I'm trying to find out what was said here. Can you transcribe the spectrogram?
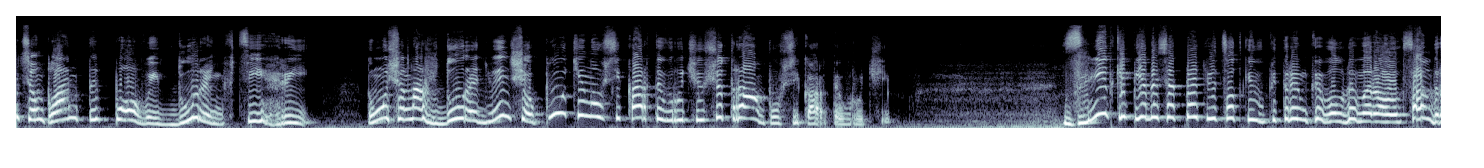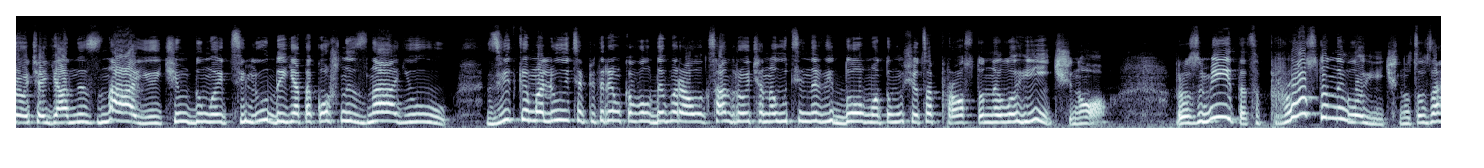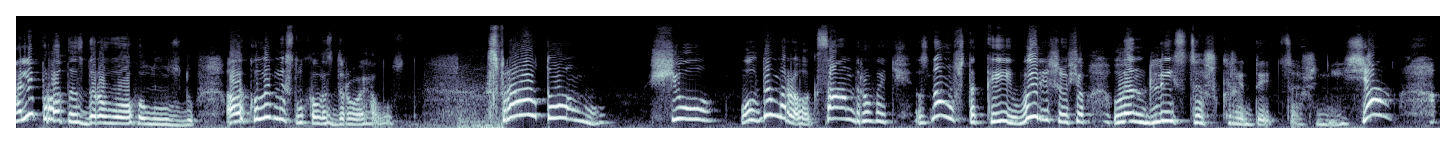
В цьому плані типовий дурень в цій грі. Тому що наш дурень він що Путіну всі карти вручив, що Трампу всі карти вручив. Звідки 55% підтримки Володимира Олександровича, я не знаю. І чим думають ці люди, я також не знаю. Звідки малюється підтримка Володимира Олександровича науці невідомо, тому що це просто нелогічно. Розумієте, це просто нелогічно. Це взагалі проти здорового глузду. Але коли б ми слухали здоровий глузд? Справа в тому, що Володимир Олександрович знову ж таки вирішив, що ленд-ліз це ж кредит, це ж нельзя.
